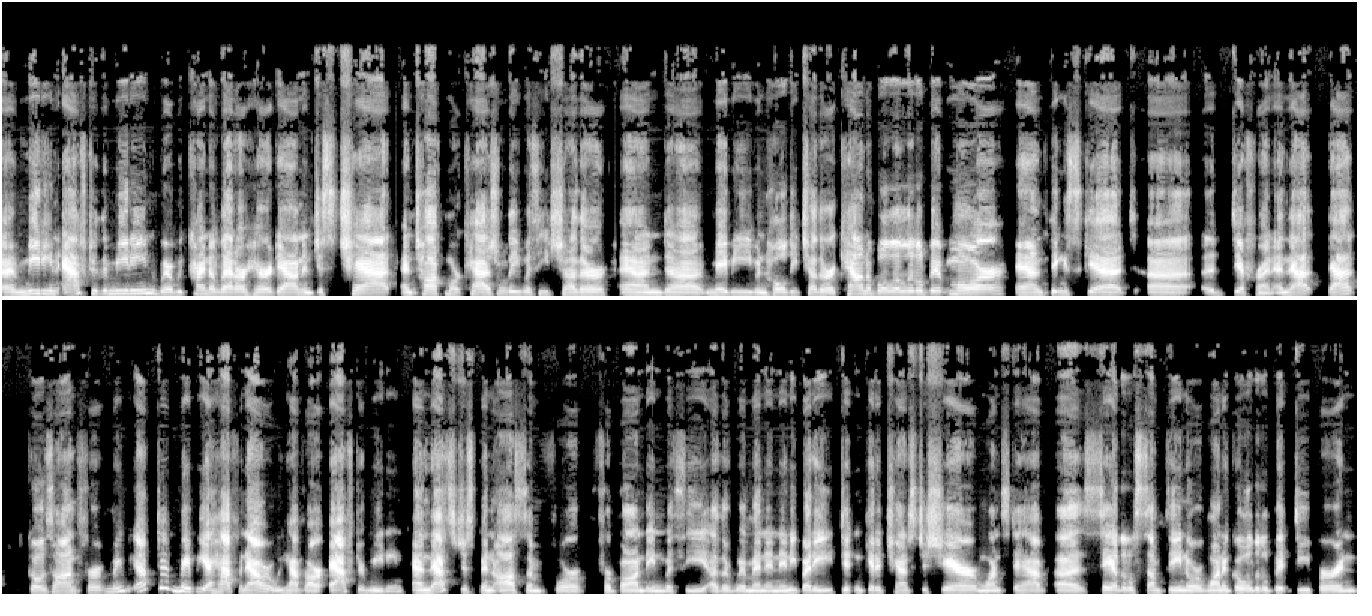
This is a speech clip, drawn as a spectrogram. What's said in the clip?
a meeting after the meeting where we kind of let our hair down and just chat and talk more casually with each other and uh, maybe even hold each other accountable a little bit more and things get uh, different. And that, that goes on for maybe up to maybe a half an hour we have our after meeting and that's just been awesome for for bonding with the other women and anybody didn't get a chance to share and wants to have uh, say a little something or want to go a little bit deeper and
